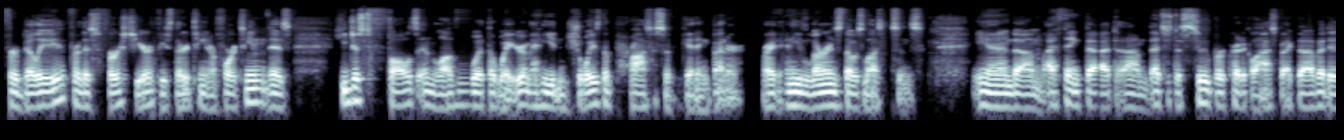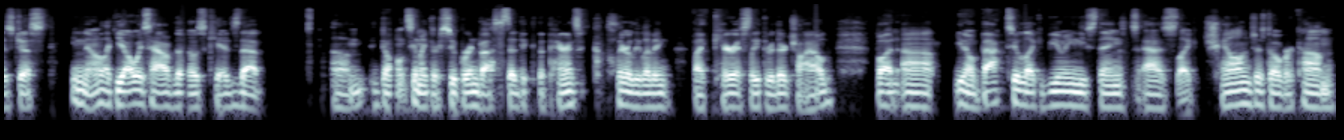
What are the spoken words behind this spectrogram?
for Billy for this first year, if he's 13 or 14, is he just falls in love with the weight room and he enjoys the process of getting better, right? And he learns those lessons. And um, I think that um, that's just a super critical aspect of it is just, you know, like you always have those kids that um, don't seem like they're super invested. The, the, parents clearly living vicariously through their child, but uh, you know, back to like viewing these things as like challenges to overcome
